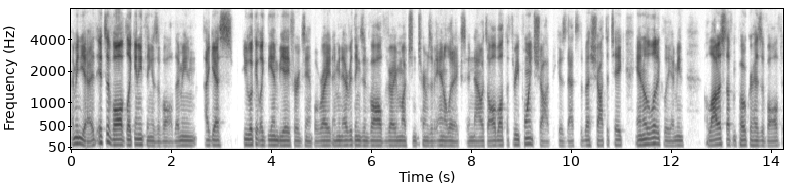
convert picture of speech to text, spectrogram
I mean, yeah, it, it's evolved like anything has evolved. I mean, I guess you look at like the NBA, for example, right? I mean, everything's involved very much in terms of analytics, and now it's all about the three point shot because that's the best shot to take analytically. I mean, a lot of stuff in poker has evolved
